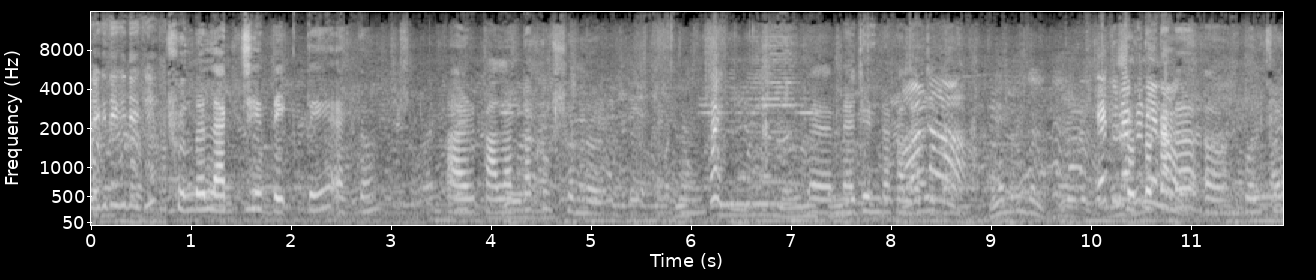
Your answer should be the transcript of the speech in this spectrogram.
দেখি দেখি দেখি। সুন্দর লাগছে দেখতে একদম। আর কালারটা খুব সুন্দর। একদম ম্যাজেন্ডা কালার। সত্তর টাকা বলছিল।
